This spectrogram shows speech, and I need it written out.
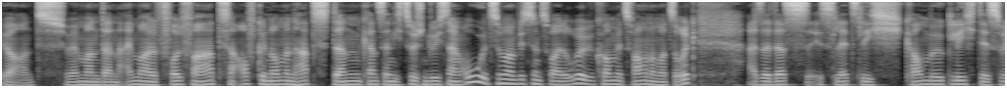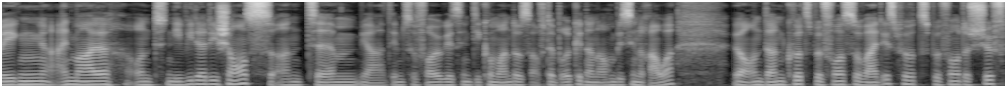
Ja, und wenn man dann einmal Vollfahrt aufgenommen hat, dann kannst du nicht zwischendurch sagen, oh, jetzt sind wir ein bisschen zu weit rübergekommen, jetzt fahren wir nochmal zurück. Also das ist letztlich kaum möglich, deswegen einmal und nie wieder die Chance. Und ähm, ja, demzufolge sind die Kommandos auf der Brücke dann auch ein bisschen rauer. Ja, und dann kurz bevor es soweit ist, kurz bevor das Schiff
